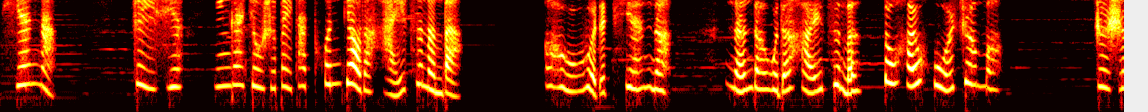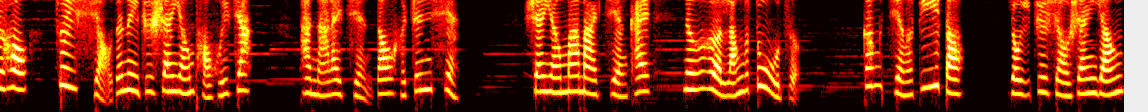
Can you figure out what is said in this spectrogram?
天哪，这些！应该就是被他吞掉的孩子们吧？哦，我的天哪！难道我的孩子们都还活着吗？这时候，最小的那只山羊跑回家，他拿来剪刀和针线。山羊妈妈剪开那饿狼的肚子，刚剪了第一刀，有一只小山羊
